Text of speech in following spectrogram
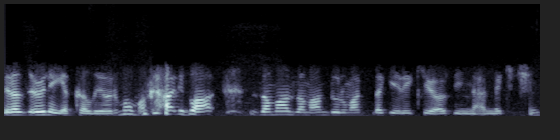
Biraz öyle yakalıyorum ama galiba zaman zaman durmak da gerekiyor dinlenmek için.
